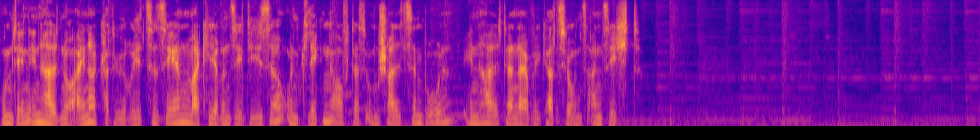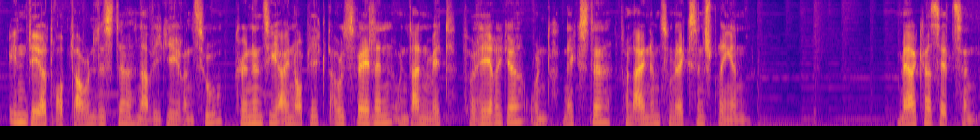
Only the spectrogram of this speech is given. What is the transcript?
Um den Inhalt nur einer Kategorie zu sehen, markieren Sie diese und klicken auf das Umschaltsymbol Inhalt der Navigationsansicht. In der Dropdown-Liste Navigieren zu können Sie ein Objekt auswählen und dann mit Vorherige und Nächste von einem zum nächsten springen. Merker setzen.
